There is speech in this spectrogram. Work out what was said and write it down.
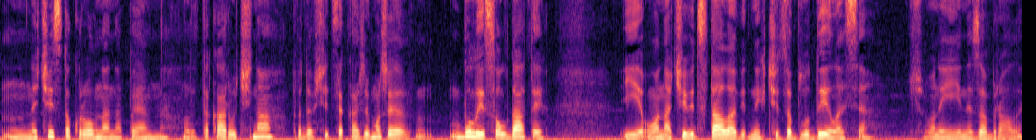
Не чистокровна, напевно, але така ручна. Продавщиця каже, може, були солдати, і вона чи відстала від них, чи заблудилася, що вони її не забрали.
